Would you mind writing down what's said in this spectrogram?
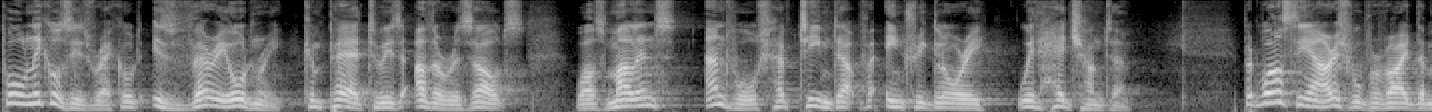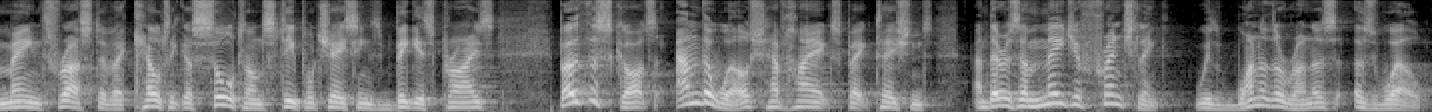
Paul Nicholls' record is very ordinary compared to his other results, whilst Mullins and Walsh have teamed up for Aintree Glory with Hedgehunter. But whilst the Irish will provide the main thrust of a Celtic assault on steeplechasing's biggest prize, both the Scots and the Welsh have high expectations, and there is a major French link with one of the runners as well.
